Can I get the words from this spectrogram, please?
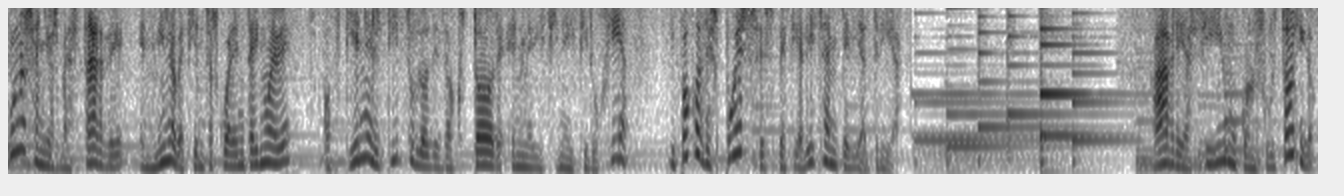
Unos años más tarde, en 1949, obtiene el título de doctor en medicina y cirugía y poco después se especializa en pediatría. Abre así un consultorio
